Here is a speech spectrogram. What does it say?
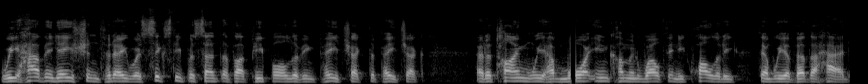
we have a nation today where 60% of our people are living paycheck to paycheck at a time we have more income and wealth inequality than we have ever had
